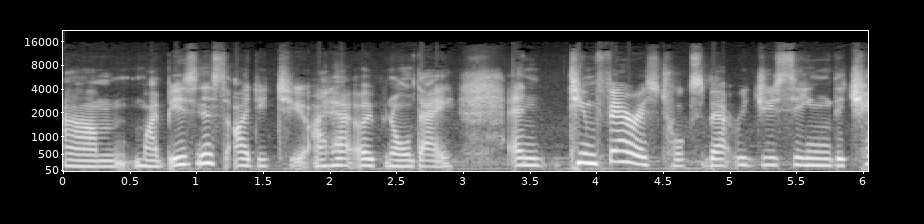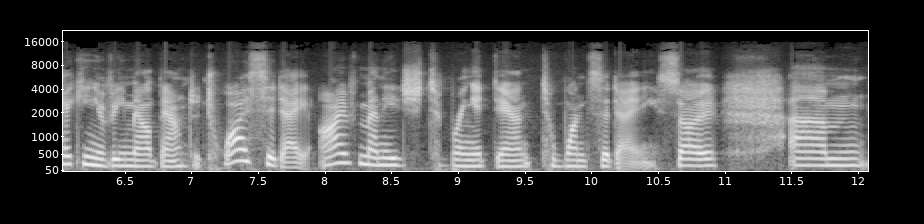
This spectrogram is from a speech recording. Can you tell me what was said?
um, my business, I did too. I had open all day. And Tim Ferriss talks about reducing the checking of email down to twice a day. I've managed to bring it down to once a day. So um,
